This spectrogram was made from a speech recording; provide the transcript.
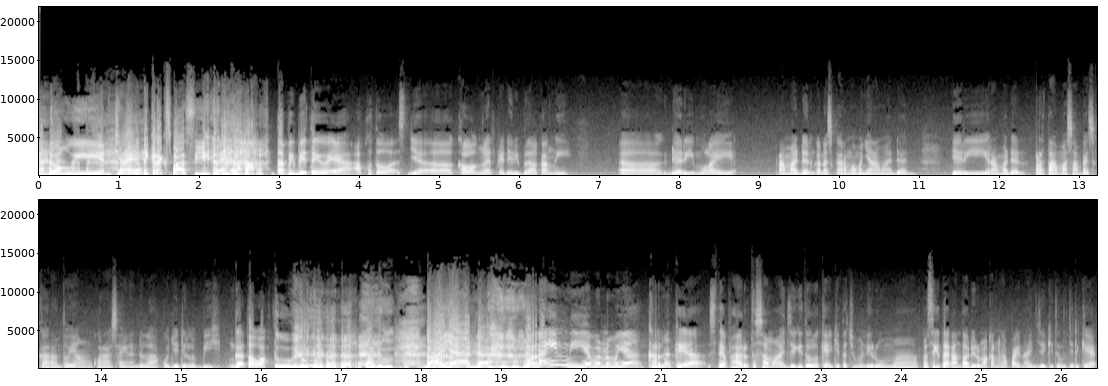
dong Win. Eh. Caranya ketik rek spasi. tapi btw ya, aku tuh eh, kalau ngeliat kayak dari belakang nih, eh, dari mulai Ramadan karena sekarang mamanya Ramadan. Dari Ramadan pertama sampai sekarang tuh yang aku rasain adalah aku jadi lebih nggak tahu waktu. Waduh, bahaya Anda. karena ini apa namanya? Karena kayak setiap hari tuh sama aja gitu loh kayak kita cuma di rumah. Pasti kita akan tahu di rumah akan ngapain aja gitu loh. Jadi kayak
